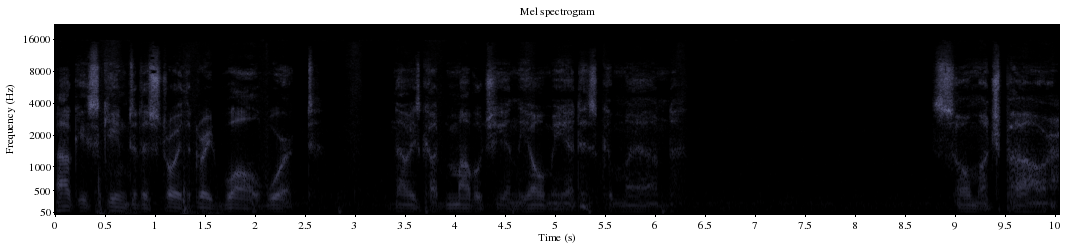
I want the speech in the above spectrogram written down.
Aoki's scheme to destroy the Great Wall worked. Now he's got Mabuchi and the Omi at his command. So much power,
